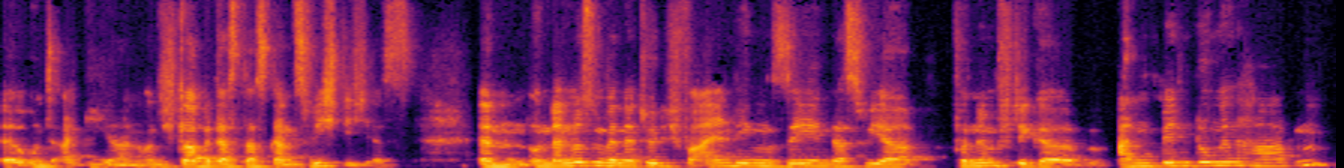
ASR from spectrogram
äh, und agieren. Und ich glaube, dass das ganz wichtig ist. Ähm, und dann müssen wir natürlich vor allen Dingen sehen, dass wir vernünftige Anbindungen haben.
